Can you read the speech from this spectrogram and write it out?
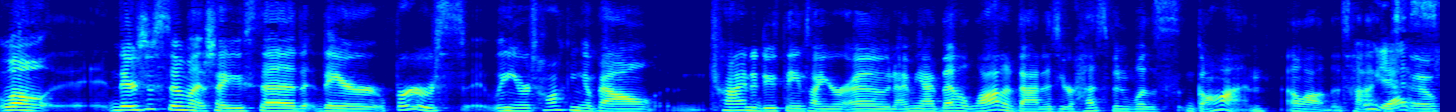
Well, there's just so much that you said there first when you were talking about trying to do things on your own. I mean, I bet a lot of that is your husband was gone a lot of the oh, time. Oh, yes. So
